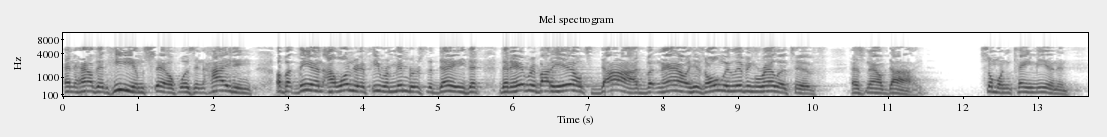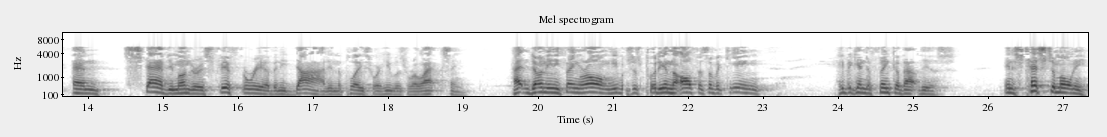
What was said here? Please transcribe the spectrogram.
and how that he himself was in hiding. Uh, but then I wonder if he remembers the day that, that everybody else died, but now his only living relative has now died. Someone came in and, and stabbed him under his fifth rib and he died in the place where he was relaxing. Hadn't done anything wrong. He was just put in the office of a king. He began to think about this. In his testimony,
